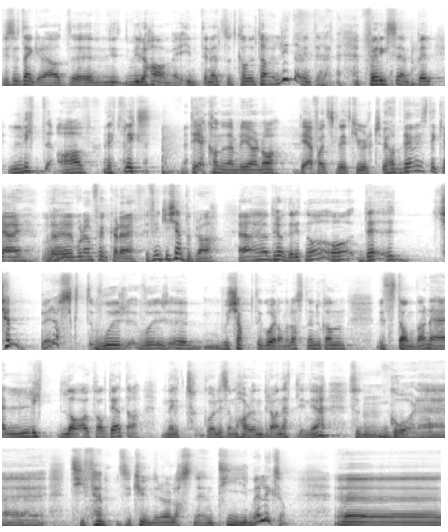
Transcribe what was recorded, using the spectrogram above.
Hvis du tenker deg at uh, du vil ha med Internett, så kan du ta litt av Internett. F.eks. litt av Netflix. Det kan du nemlig gjøre nå. Det er faktisk litt kult. Ja, Det visste ikke jeg. Hvordan funker det? Det funker kjempebra. Ja. Jeg prøvde litt nå, og det er kjemperaskt hvor, hvor, uh, hvor, kjapt det går an å laste ned. Du kan, standarden er litt lav kvalitet, da. men liksom, har du en bra nettlinje, så mm. går det 10-15 sekunder å laste ned en time. liksom. Uh,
